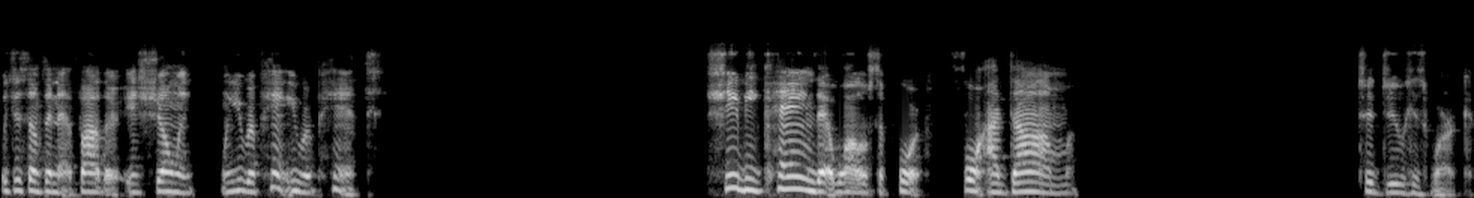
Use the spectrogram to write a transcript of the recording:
which is something that Father is showing. When you repent, you repent. She became that wall of support for Adam to do his work.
